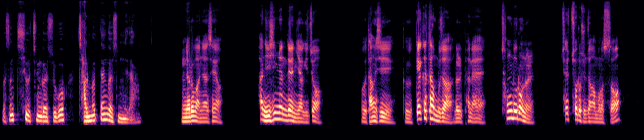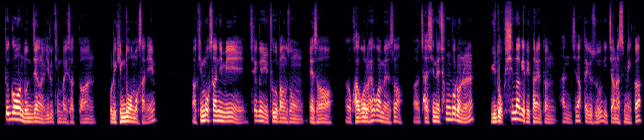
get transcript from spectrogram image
그것은 치우친 것이고 잘못된 것입니다. 음, 여러분 안녕하세요. 한 20년 된 이야기죠. 그 당시 그 깨끗한 부자를 편에 청부론을 최초로 주장함으로써 뜨거운 논쟁을 일으킨 바 있었던 우리 김동원 목사님. 아, 김 목사님이 최근 유튜브 방송에서 어, 과거를 회고하면서 어, 자신의 청부론을 유독 심하게 비판했던 한 신학대 교수 있지 않았습니까?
